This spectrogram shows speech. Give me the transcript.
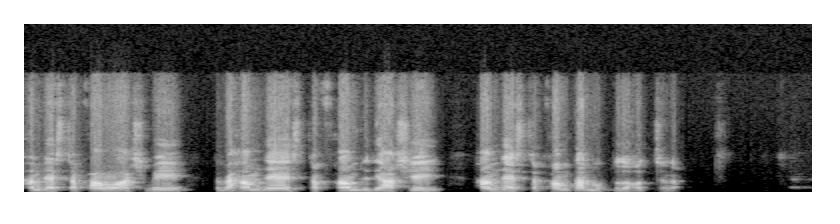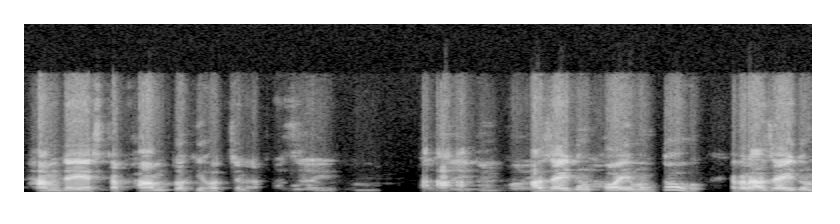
হামজা ইস্তাফহামও আসবে। তবে হামজা ইস্তাফহাম যদি আসে হামজা ইস্তাফহাম তার মুক্তদা হচ্ছে না। ইস্তাফহাম তো কি হচ্ছে না? আজাইদুন কয়মুন তো? এখন আজাইদুন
